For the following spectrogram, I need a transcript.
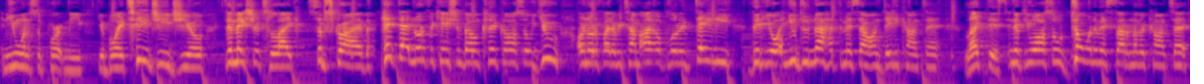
and you want to support me, your boy TG Gio, then make sure to like, subscribe, hit that notification bell, and click also. You are notified every time I upload a daily video, and you do not have to miss out on daily content like this. And if you also don't want to miss out on other content,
